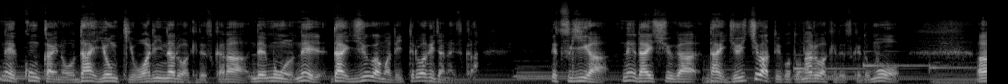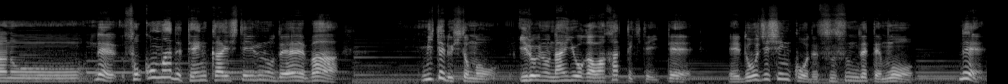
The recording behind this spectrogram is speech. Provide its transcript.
ね、今回の第4期終わりになるわけですからでもうね第10話までいってるわけじゃないですか。で次が、ね、来週が第11話ということになるわけですけども、あのー、ね、そこまで展開しているのであれば見てる人もいろいろ内容が分かってきていて、え同時進行で進んでてもね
